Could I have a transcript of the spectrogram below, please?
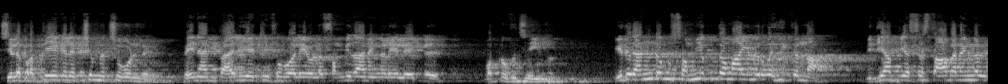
ചില പ്രത്യേക ലക്ഷ്യം വെച്ചുകൊണ്ട് പെയിൻ ആൻഡ് പാലിയേറ്റീവ് പോലെയുള്ള സംവിധാനങ്ങളിലേക്ക് വഖഫ് ചെയ്യുന്നത്. ഇത് രണ്ടും സംയുക്തമായി നിർവഹിക്കുന്ന വിദ്യാഭ്യാസ സ്ഥാപനങ്ങൾ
